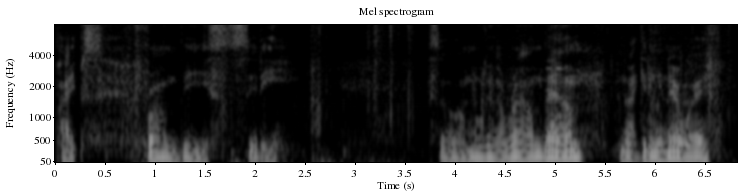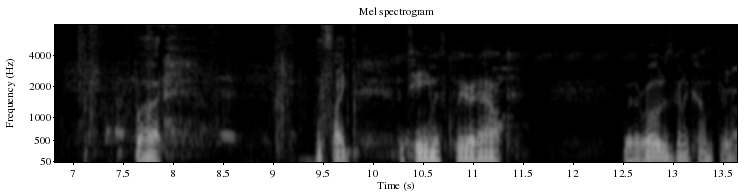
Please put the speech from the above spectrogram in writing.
pipes from the city. So I'm moving around them, not getting in their way, but looks like the team has cleared out where the road is going to come through.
